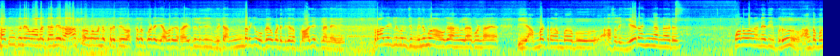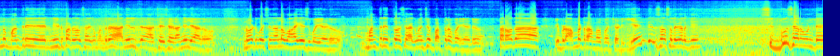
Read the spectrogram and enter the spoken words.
చదువుకునే వాళ్ళకి కానీ రాష్ట్రంలో ఉండే ప్రతి ఒక్కరికి కూడా ఎవరికి రైతులకి వీటందరికీ ఉపయోగపడేది కదా ప్రాజెక్టులు అనేవి. ప్రాజెక్టుల గురించి మినిమం అవగాహన లేకుండా ఈ అంబటి రాంబాబు అసలు ఏ రకంగా అన్నాడు? పోలవరం అనేది ఇప్పుడు అంతకుముందు మంత్రి నీటిపారుదల శాఖ మంత్రి అనిల్ చేశాడు అనిల్ యాదవ్. నోటికి వచ్చిందల్లా వాగేసిపోయాడు మంత్రిత్వ శాఖ నుంచి బర్తరఫ్ అయ్యాడు తర్వాత ఇప్పుడు అంబటి రాంబాబు వచ్చాడు. ఏం తెలుసు అసలు వీళ్ళకి? సిగ్గు శరం ఉంటే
